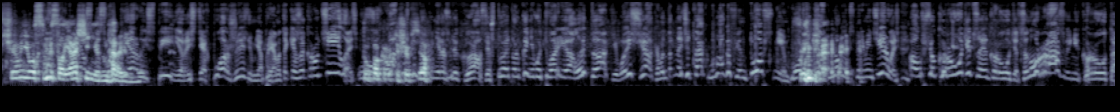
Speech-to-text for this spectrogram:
В чем его смысл, я вообще не знаю. первый спиннер, и с тех пор жизнь у меня прямо-таки закрутилась. Тупо Ух, крутишь и все. не развлекался, что я только не вытворял, и так его, и сяк. В интернете так много финтов с ним. Можно так много экспериментировать, а он все крутится и крутится. Ну разве не круто? Круто.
